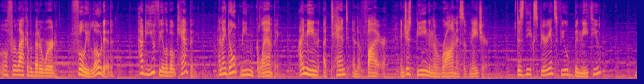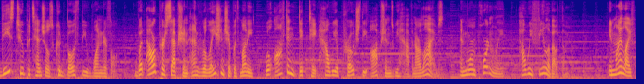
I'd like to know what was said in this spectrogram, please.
well, for lack of a better word, fully loaded, how do you feel about camping? And I don't mean glamping. I mean a tent and a fire and just being in the rawness of nature. Does the experience feel beneath you? These two potentials could both be wonderful, but our perception and relationship with money will often dictate how we approach the options we have in our lives, and more importantly, how we feel about them. In my life,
